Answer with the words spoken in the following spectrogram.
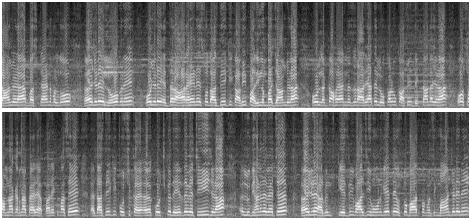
ਜਾਮ ਜਿਹੜਾ ਹੈ ਬੱਸ ਸਟੈਂਡ ਵੱਲੋਂ ਜਿਹੜੇ ਲੋਕ ਨੇ ਉਹ ਜਿਹੜੇ ਇੱਧਰ ਆ ਰਹੇ ਨੇ। ਸੋ ਦੱਸ ਦਈਏ ਕਿ ਕਾਫੀ ਭਾਰੀ ਲੰਬਾ ਜਾਮ ਜਿਹੜਾ ਉਹ ਲੱਗਾ ਹੋਇਆ ਨਜ਼ਰ ਆ ਰਿਹਾ ਤੇ ਲੋਕਾਂ ਨੂੰ ਕਾਫੀ ਦਿੱਕਤਾਂ ਦਾ ਜਿਹੜਾ ਉਹ ਸਾਹਮਣਾ ਕਰਨਾ ਪੈ ਰਿਹਾ। ਪਰ ਇੱਕ ਪਾਸੇ ਅ, ਦੱਸ ਦਈਏ ਕਿ ਕੁਝ ਕੁ- ਅ, ਕੁਝ ਕੁ ਦੇਰ ਦੇ ਵਿੱਚ ਹੀ ਜਿਹੜਾ ਲੁਧਿਆਣੇ ਦੇ ਵਿੱਚ ਅ, ਜਿਹੜੇ ਅਰਵਿੰਦ ਕੇਜਰੀਵਾਲ ਜੀ ਹੋਣਗੇ ਤੇ ਉਸ ਤੋਂ ਬਾਅਦ ਭਗਵੰਤ ਸਿੰਘ ਮਾਨ ਜਿਹੜੇ ਨੇ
